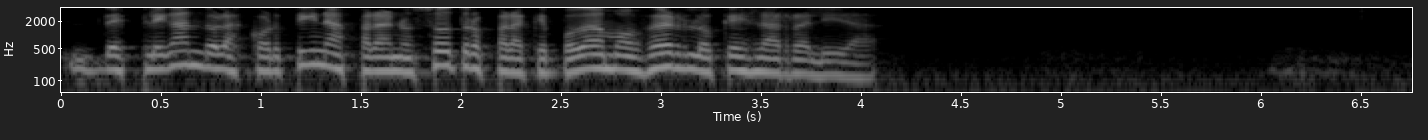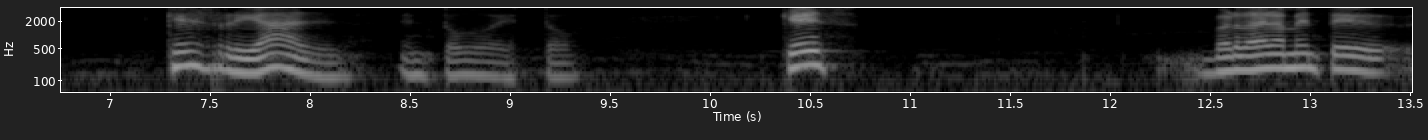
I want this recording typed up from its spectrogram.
desplegando las cortinas para nosotros para que podamos ver lo que es la realidad. ¿Qué es real en todo esto? ¿Qué es verdaderamente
